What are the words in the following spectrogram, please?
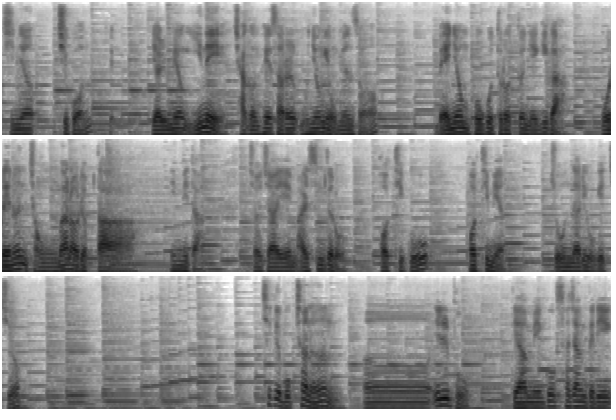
직원 10명 이내의 작은 회사를 운영해 오면서 매년 보고 들었던 얘기가 올해는 정말 어렵다 입니다. 저자의 말씀대로 버티고 버티면 좋은 날이 오겠지요. 책의 목차는 어, 일부. 대한민국 사장들이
